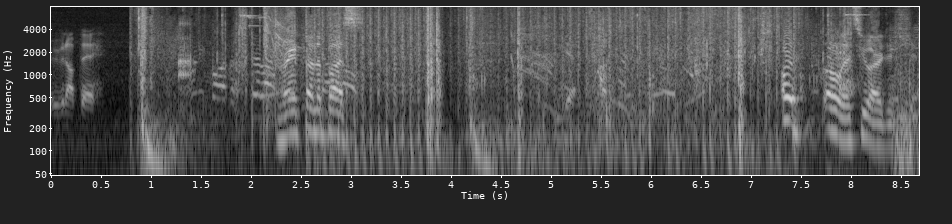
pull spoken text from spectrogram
Moving up there. 25 are still I'm right in front of the bus. Yeah. Oh, oh, that's you, RJ. Shit.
